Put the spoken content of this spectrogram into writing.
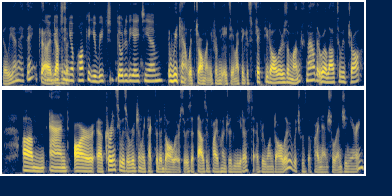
billion, I think. So you uh, reach deficit. in your pocket, you reach, go to the ATM? We can't withdraw money from the ATM. I think it's $50 a month now that we're allowed to withdraw. Um, and our uh, currency was originally pegged at a dollar, so it was 1,500 liras to every one dollar, which was the financial engineering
